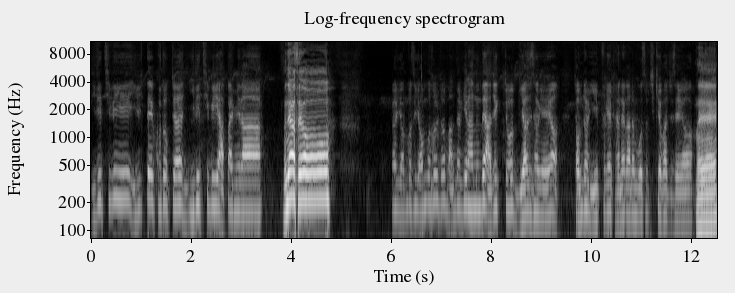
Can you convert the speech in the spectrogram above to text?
이리TV 일대 구독자 이리TV 아빠입니다. 안녕하세요. 어, 연못을, 연못을 좀 만들긴 하는데 아직 좀 미완성이에요. 점점 이쁘게 변해가는 모습 지켜봐 주세요. 네.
